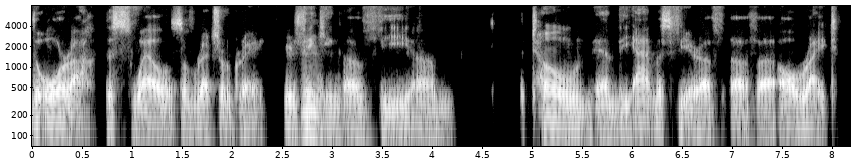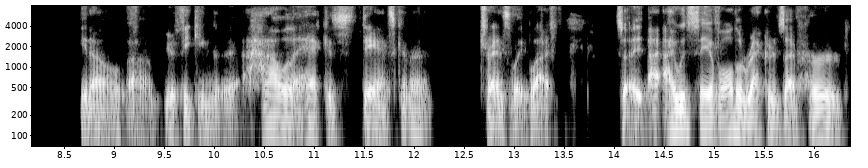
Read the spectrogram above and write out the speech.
the aura, the swells of retrograde. You're Mm. thinking of the um the tone and the atmosphere of of uh, all right. You know, um, you're thinking how the heck is dance going to translate live? So I, I would say of all the records I've heard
